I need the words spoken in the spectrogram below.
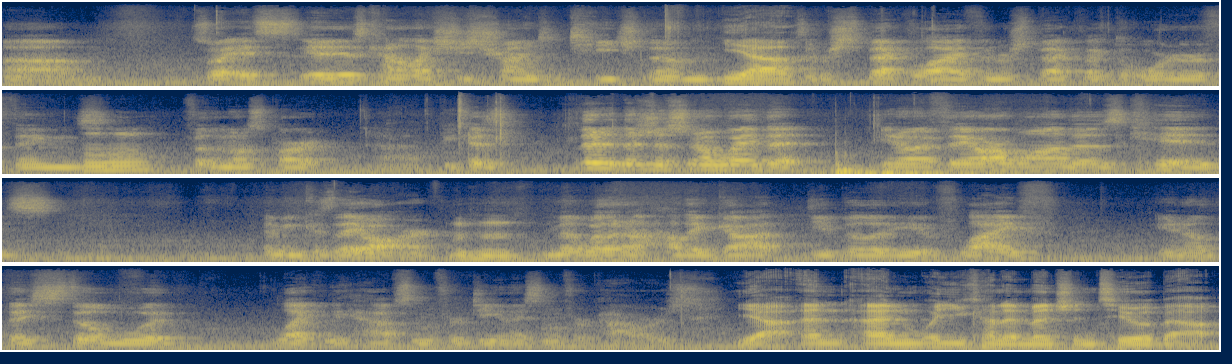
Um, so it's it is kind of like she's trying to teach them Yeah. to respect life and respect like the order of things Mm-hmm. for the most part, uh, because there, there's just no way that you know if they are Wanda's kids. I mean, because they are, Mm-hmm. whether or not how they got the ability of life, you know, they still would likely have some of her DNA, some of her powers. Yeah, and and what you kind of mentioned too about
